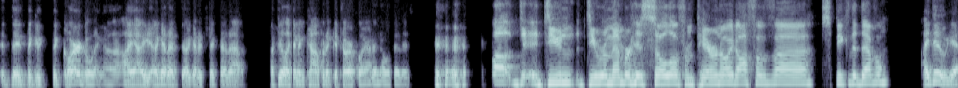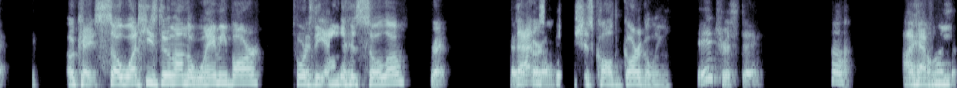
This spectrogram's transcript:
the, the the gargling, uh, I, I I gotta I gotta check that out. I feel like an incompetent guitar player. I don't know what that is. well, do, do you do you remember his solo from Paranoid off of uh, Speak of the Devil? I do. Yeah. Okay, so what he's doing on the whammy bar towards right. the end of his solo, right? That, that is called gargling. Interesting. Huh. I have awesome.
